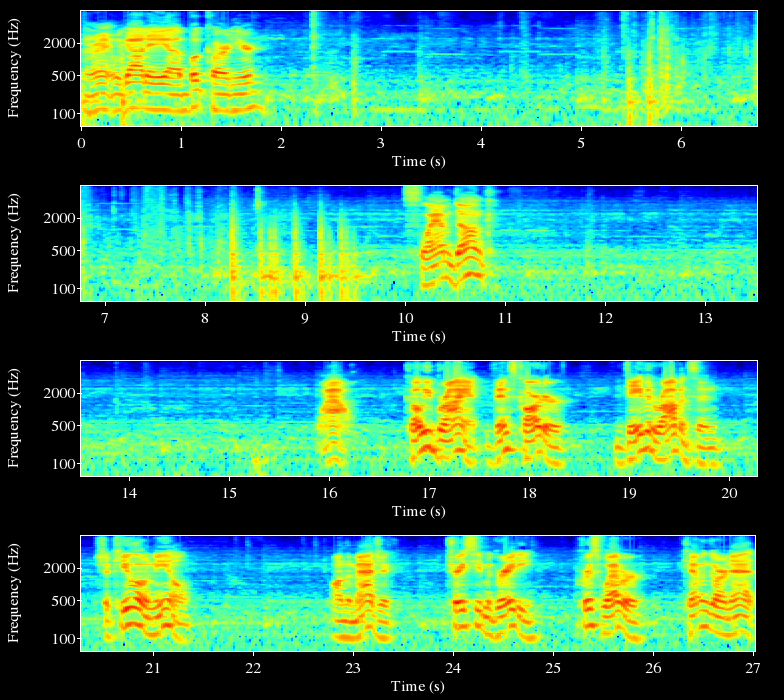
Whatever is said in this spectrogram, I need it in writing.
All right, we got a uh, book card here. Slam dunk. Wow. Kobe Bryant, Vince Carter, David Robinson, Shaquille O'Neal on the Magic, Tracy McGrady, Chris Webber, Kevin Garnett,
